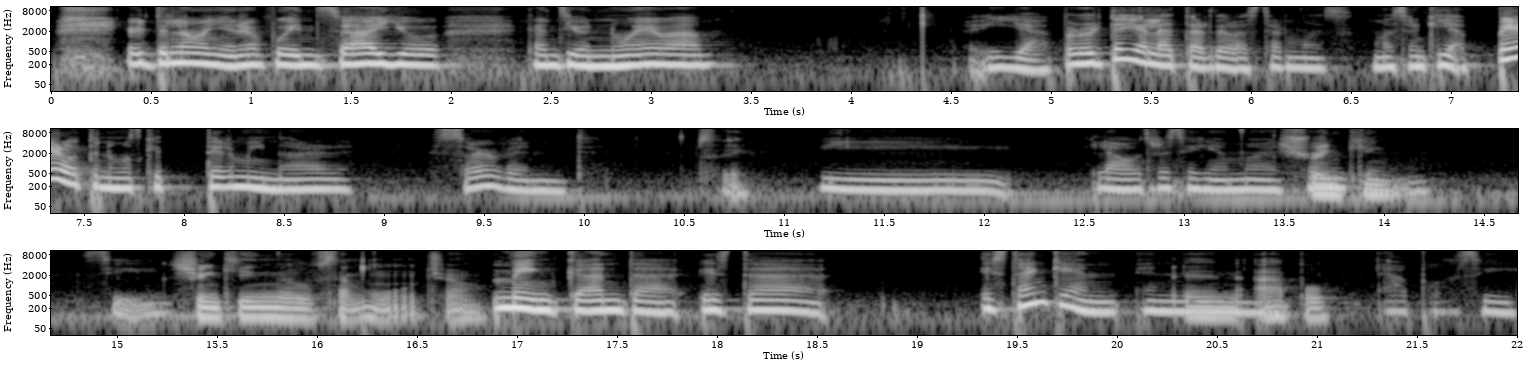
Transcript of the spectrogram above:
ahorita en la mañana fue ensayo, canción nueva. Y ya. Pero ahorita ya la tarde va a estar más, más tranquila. Pero tenemos que terminar Servant. Sí. Y la otra se llama Shrinking. Shrinking. Sí. Shrinking me gusta mucho. Me encanta. Está, ¿está en qué? En, en En Apple. Apple, sí.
